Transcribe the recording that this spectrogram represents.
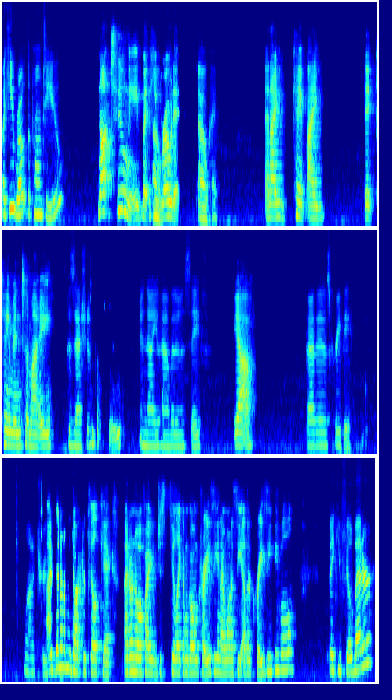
Like he wrote the poem to you? Not to me, but he Oh. wrote it. Oh, okay. And I came I it came into my Possession, possession. and now you have it in a safe. Yeah. That is creepy. A lot of truth. I've been on a Dr. Phil kick. I don't know if I just feel like I'm going crazy and I want to see other crazy people. Make you feel better?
